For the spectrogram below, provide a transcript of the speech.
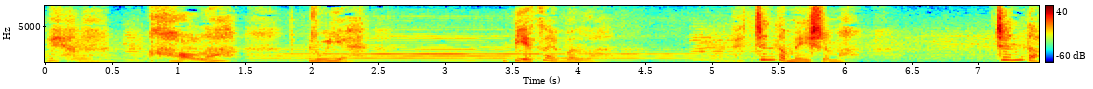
哎呀，好了，如烟，别再问了，真的没什么，真的。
